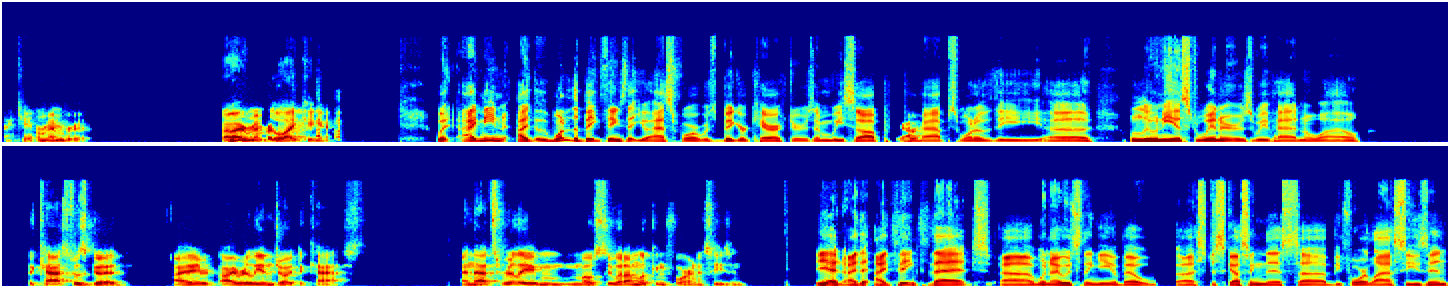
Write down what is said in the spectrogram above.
I can't remember it, but I remember liking it. But I mean, I one of the big things that you asked for was bigger characters, and we saw p- Yeah. perhaps one of the uh, looniest winners we've had in a while. The cast was good. I I really enjoyed the cast, and that's really mostly what I'm looking for in a season. Yeah, I th- I think that uh, when I was thinking about us discussing this uh, before last season,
